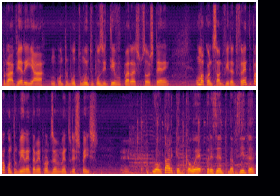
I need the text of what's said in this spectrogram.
poderá haver e há um contributo muito positivo para as pessoas terem uma condição de vida diferente e para contribuírem também para o desenvolvimento deste país. O autarca de Caué, presente na visita,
